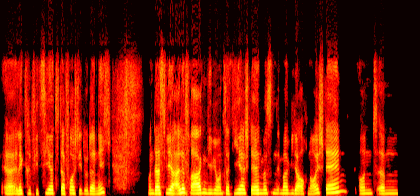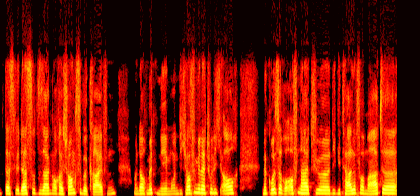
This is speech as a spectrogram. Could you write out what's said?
äh, elektrifiziert davor steht oder nicht. Und dass wir alle Fragen, die wir uns seit jeher stellen müssen, immer wieder auch neu stellen und ähm, dass wir das sozusagen auch als Chance begreifen und auch mitnehmen. Und ich hoffe mir natürlich auch, eine größere Offenheit für digitale Formate.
